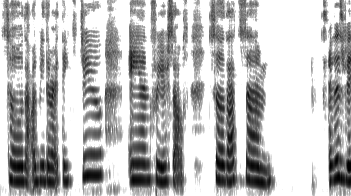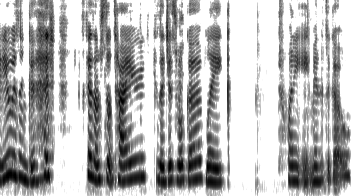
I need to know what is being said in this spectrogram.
so that would be the right thing to do and for yourself. So that's um if this video isn't good, it's because I'm still tired because I just woke up like 28 minutes ago.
